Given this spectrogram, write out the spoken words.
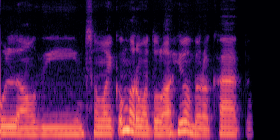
ma. Assalamualaikum warahmatullahi wabarakatuh.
